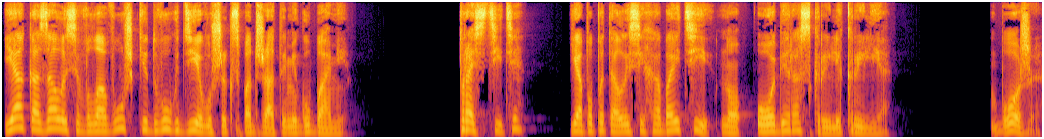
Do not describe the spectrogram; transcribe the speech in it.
я оказалась в ловушке двух девушек с поджатыми губами. Простите, я попыталась их обойти, но обе раскрыли крылья. Боже.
